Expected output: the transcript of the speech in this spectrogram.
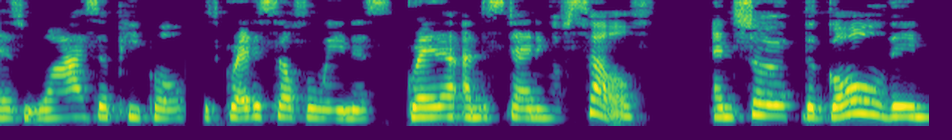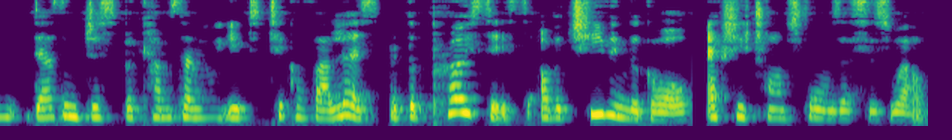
as wiser people with greater self awareness, greater understanding of self. And so the goal then doesn't just become something we get to tick off our list, but the process of achieving the goal actually transforms us as well.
